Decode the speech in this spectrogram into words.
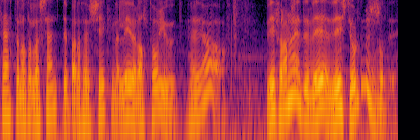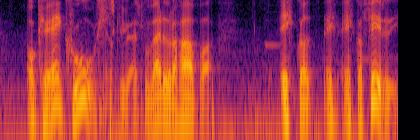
þetta náttúrulega sendi bara þau signa lifir allt Hollywood, Hey, já, við framleiðandi við, við stjórnum þessu svolítið. Ok, cool, skilju, en þú verður að hafa eitthvað, eit- eitthvað fyrir því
